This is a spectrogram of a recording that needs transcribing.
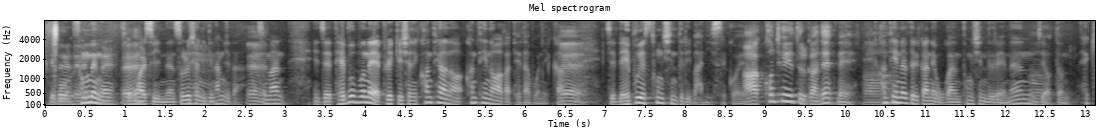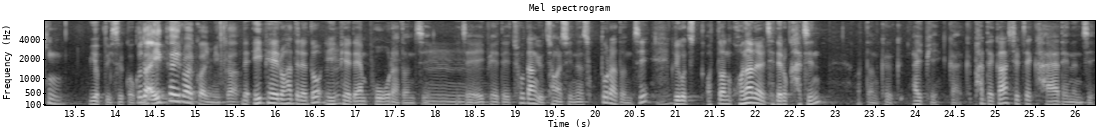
그리고 네네. 성능을 네. 제공할 수 있는 솔루션이긴 음. 합니다. 네. 하지만 이제 대부분의 애플리케이션이 컨테이너 컨테이너화가 되다 보니까 네. 이제 내부의 통신들이 많이 있을 거예요. 아 컨테이너들 간에 네, 아. 컨테이너들 간에 오가는 통신들에는 어. 이제 어떤 해킹 위협도 있을 거고. 그것도 API로 할 거 아닙니까? 네, API로 하더라도 음. API에 대한 보호라든지 음. 이제 API에 대해 초당 요청할 수 있는 속도라든지 그리고 어떤 권한을 제대로 가진 어떤 그, 그 IP, 그러니까 그 Pod가 실제 가야 되는지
